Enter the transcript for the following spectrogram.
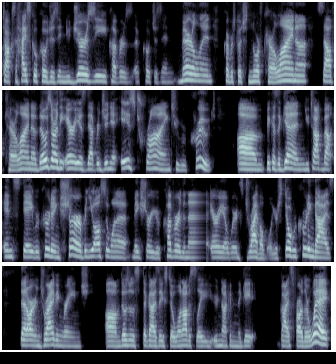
talks to high school coaches in New Jersey, covers uh, coaches in Maryland, covers coaches in North Carolina, South Carolina. Those are the areas that Virginia is trying to recruit um, because again, you talk about in-state recruiting, sure, but you also want to make sure you're covered in that area where it's drivable. You're still recruiting guys that are in driving range. Um, those are the guys they still want. Obviously, you're not going to negate guys farther away,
